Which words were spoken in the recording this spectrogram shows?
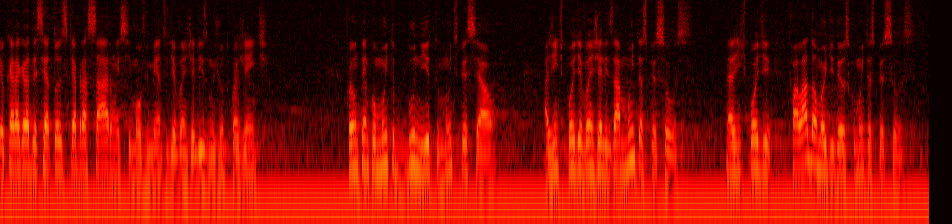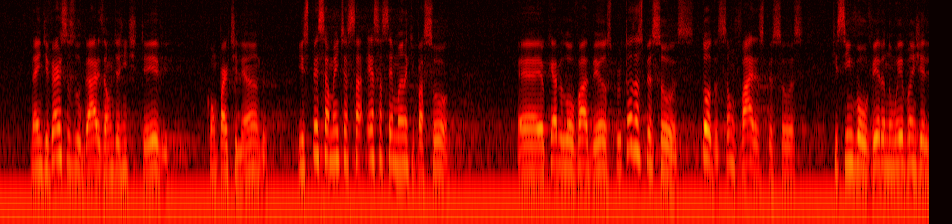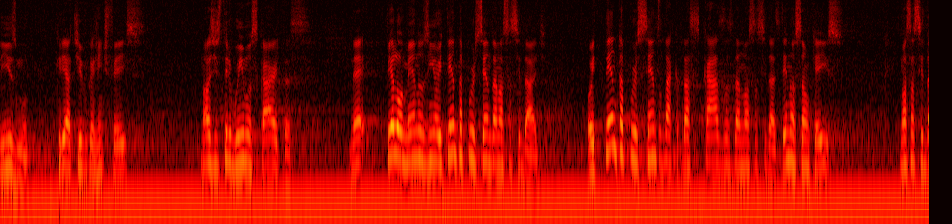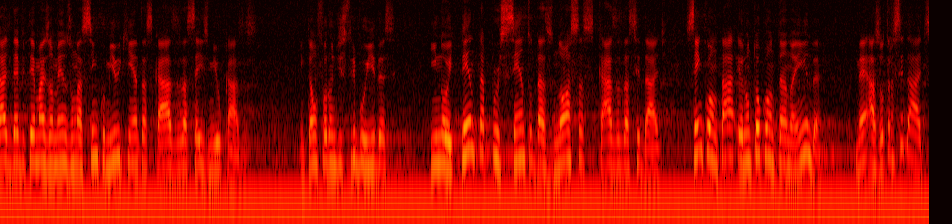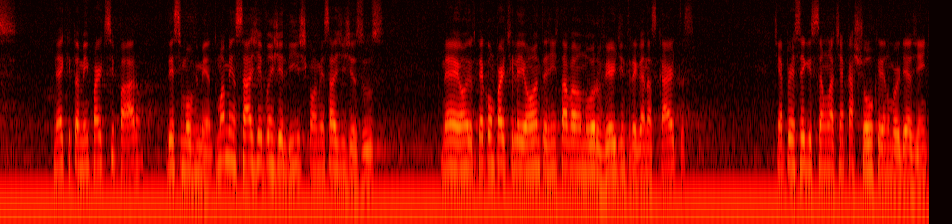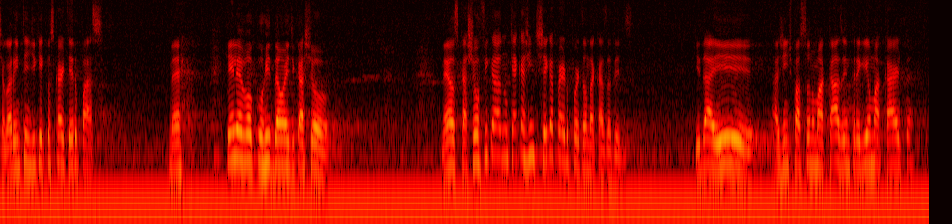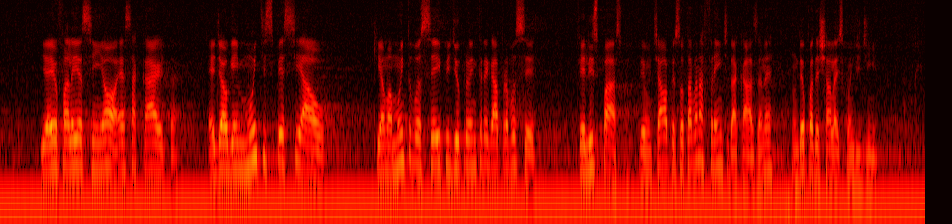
eu quero agradecer a todos que abraçaram esse movimento de evangelismo junto com a gente. Foi um tempo muito bonito, muito especial. A gente pôde evangelizar muitas pessoas. Né? A gente pôde falar do amor de Deus com muitas pessoas. Né? Em diversos lugares onde a gente teve, compartilhando, e especialmente essa, essa semana que passou, é, eu quero louvar a Deus por todas as pessoas, todas, são várias pessoas que se envolveram no evangelismo criativo que a gente fez. Nós distribuímos cartas, né, pelo menos em 80% da nossa cidade. 80% da, das casas da nossa cidade. Você tem noção que é isso? Nossa cidade deve ter mais ou menos umas 5.500 casas a 6 mil casas. Então foram distribuídas em 80% das nossas casas da cidade. Sem contar, eu não estou contando ainda né, as outras cidades né, que também participaram desse movimento. Uma mensagem evangelística, uma mensagem de Jesus. Né, eu até compartilhei ontem, a gente estava no Ouro Verde entregando as cartas. Tinha perseguição lá, tinha cachorro querendo morder a gente. Agora eu entendi o que, que os carteiros passam. Né? Quem levou corridão aí de cachorro? Né, os cachorros fica, não quer que a gente chegue perto do portão da casa deles. E daí a gente passou numa casa, eu entreguei uma carta. E aí eu falei assim, ó, essa carta é de alguém muito especial, que ama muito você e pediu para eu entregar para você. Feliz Páscoa. Deu um tchau, a pessoa estava na frente da casa, né? Não deu para deixar lá escondidinha.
